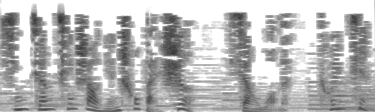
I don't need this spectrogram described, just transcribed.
新疆青少年出版社向我们推荐。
